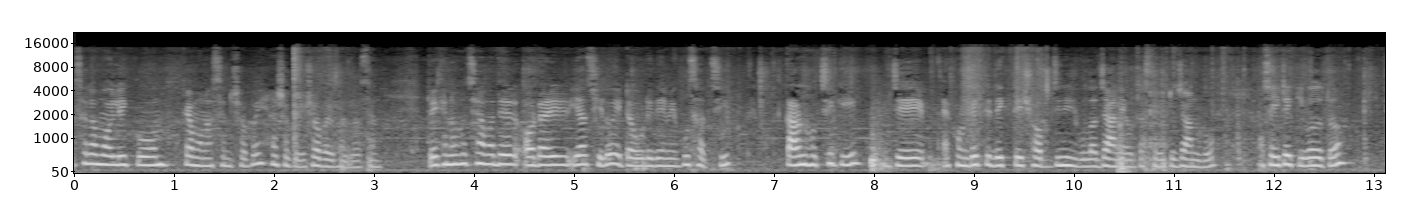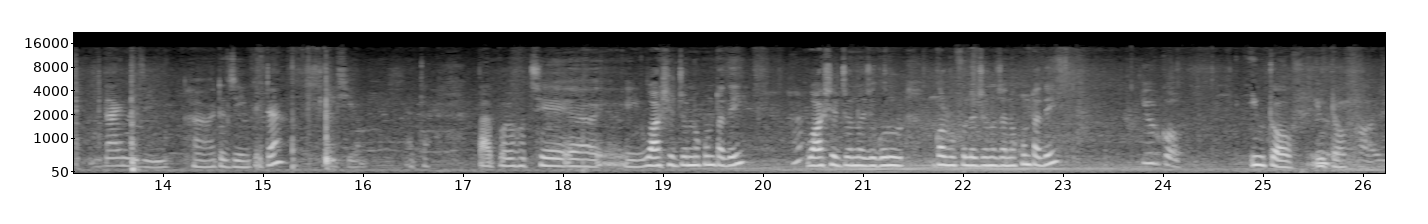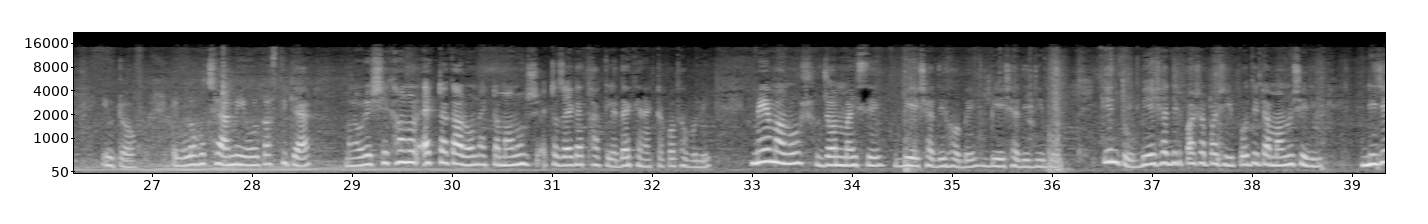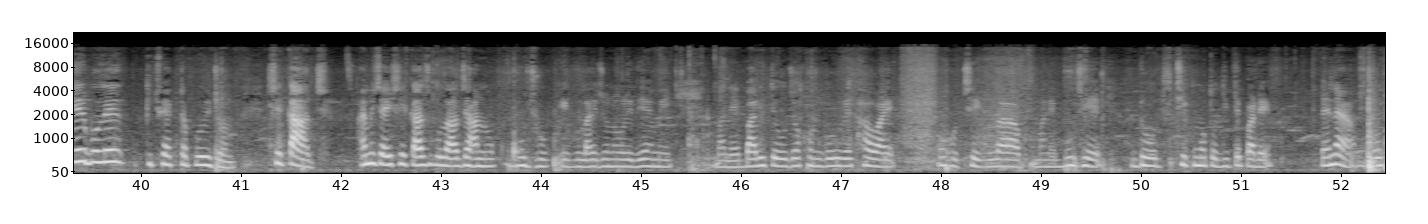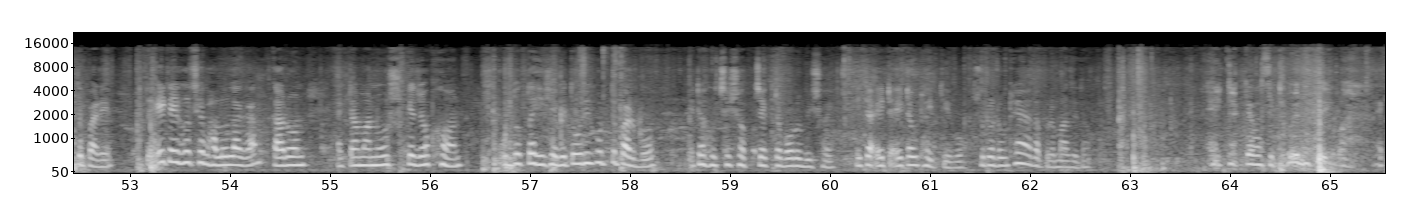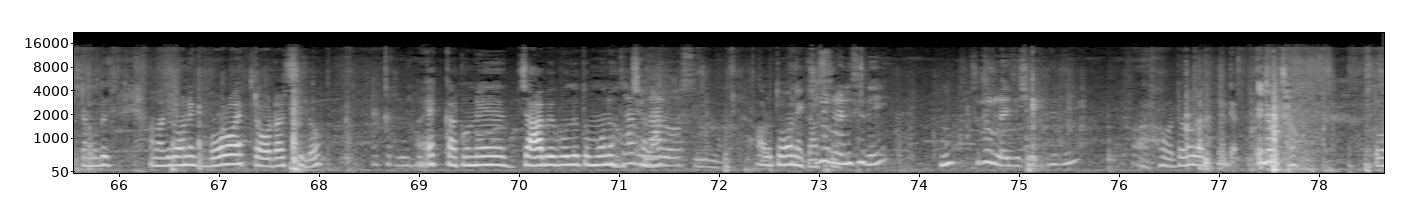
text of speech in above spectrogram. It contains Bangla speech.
আসসালামু আলাইকুম। কেমন আছেন সবাই? আশা করি সবাই ভালো আছেন। তো এখানে হচ্ছে আমাদের অর্ডারের ইয়া ছিল এটা ওরে আমি গুছাচ্ছি। কারণ হচ্ছে কি যে এখন দেখতে দেখতে সব জিনিসগুলো জানে ওর কাছ থেকে একটু জানব। আচ্ছা এটা কি বলতো? হ্যাঁ এটা জিঙ্ক এটা? ক্যালসিয়াম। আচ্ছা তারপরে হচ্ছে এই ওয়াশের জন্য কোনটা দেই? ওয়াশের জন্য যে গরুর গর্ভফুলের জন্য যেন কোনটা দেই? ইউরকপ ইউটফ ইউটফ ইউটফ। এগুলো হচ্ছে আমি ওর কাছ থেকে মানে ওরে শেখানোর একটা কারণ, একটা মানুষ একটা জায়গায় থাকলে, দেখেন একটা কথা বলি, মেয়ে মানুষ জন্মাইছে, বিয়ে শাদি হবে, বিয়ে শাদি দিব। কিন্তু বিয়ে শাদির পাশাপাশি প্রতিটা মানুষেরই নিজের বলে কিছু একটা প্রয়োজন, সে কাজ। আমি চাই সেই কাজগুলা জানুক, বুঝুক, এগুলা এই জন্য ওরে দিয়ে আমি মানে বাড়িতেও যখন গরুরে খাওয়ায়, ও হচ্ছে এগুলা মানে বুঝে, ডোজ ঠিক মতো দিতে পারে, তাই না? বলতে পারে। তো এটাই হচ্ছে ভালো লাগা, কারণ একটা মানুষকে যখন উদ্যোক্তা হিসেবে তৈরি করতে পারব এটা হচ্ছে সবচেয়ে একটা বড় বিষয়। এটা এটা এটা উঠাইতে হইব ছোটোটা উঠে তারপরে মাঝে দাও। এটা ক্যাপাসিটি করে দিতে হইব। একটা মধ্যে আমাদের অনেক বড় একটা অর্ডার ছিল। এক কার্টুনে যাবে বলে তো মনে হচ্ছে না। আরও তো অনেক আছে। দেওয়া লাগবে এটা। এটা উঠাও। তো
